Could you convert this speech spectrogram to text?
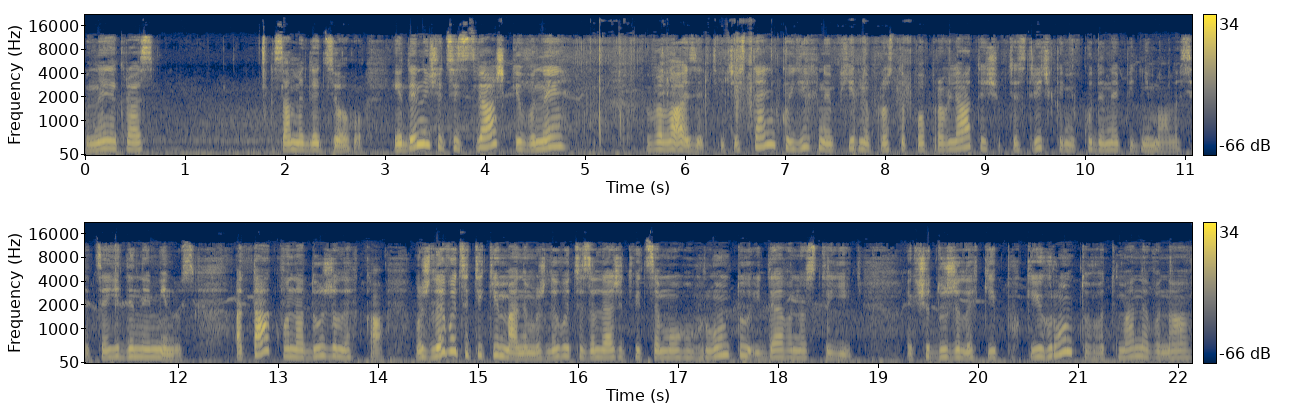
Вони якраз саме для цього. Єдине, що ці цвяшки вони вилазять, і частенько їх необхідно просто поправляти, щоб ця стрічка нікуди не піднімалася. Це єдиний мінус. А так вона дуже легка. Можливо, це тільки в мене, можливо, це залежить від самого ґрунту і де вона стоїть. Якщо дуже легкий пухкий ґрунт, то от в мене вона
